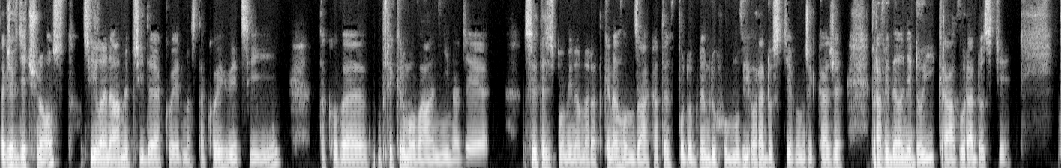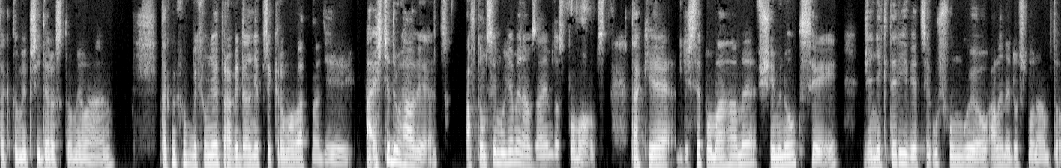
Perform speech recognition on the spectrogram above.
Takže vděčnost cílená mi přijde jako jedna z takových věcí, takové přikrmování naděje. si teď vzpomínám na Radkena Honzáka, ten v podobném duchu mluví o radosti. On říká, že pravidelně dojí krávu radosti. Tak to mi přijde rostomilé. Tak bychom, bychom měli pravidelně přikromovat naději. A ještě druhá věc, a v tom si můžeme navzájem dost pomoct, tak je, když se pomáháme všimnout si, že některé věci už fungují, ale nedošlo nám to.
